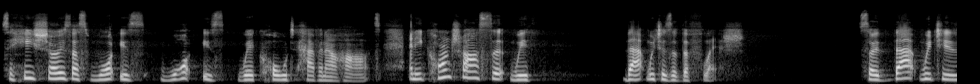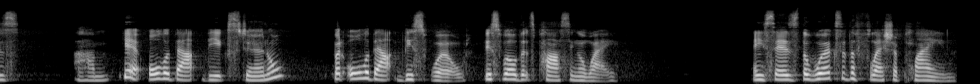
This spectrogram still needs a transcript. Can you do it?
So he shows us what is what is we're called to have in our hearts. And he contrasts it with that which is of the flesh. So that which is, um, yeah, all about the external, but all about this world, this world that's passing away. And he says, The works of the flesh are plain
